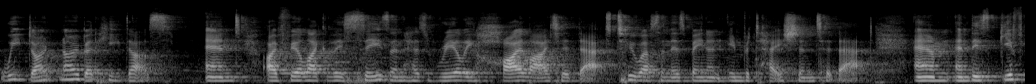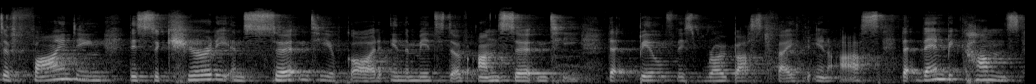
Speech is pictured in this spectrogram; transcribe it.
we don't know, but He does. And I feel like this season has really highlighted that to us, and there's been an invitation to that. Um, and this gift of finding this security and certainty of God in the midst of uncertainty that builds this robust faith in us that then becomes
